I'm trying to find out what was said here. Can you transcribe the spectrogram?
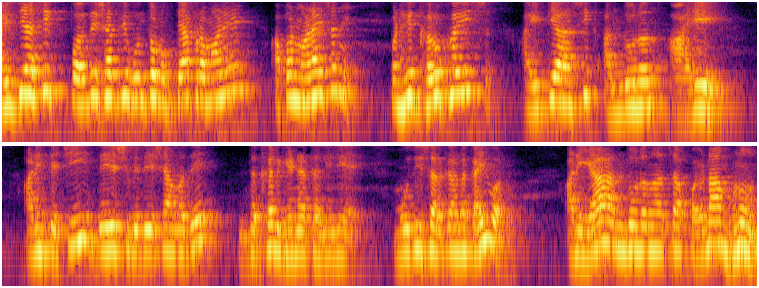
ऐतिहासिक परदेशातली गुंतवणूक त्याप्रमाणे आपण म्हणायचं नाही. पण हे खरोखरीच ऐतिहासिक आंदोलन आहे. आणि त्याची देश विदेशामध्ये दखल घेण्यात आलेली आहे. मोदी सरकारला काही वाटो. आणि या आंदोलनाचा परिणाम म्हणून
